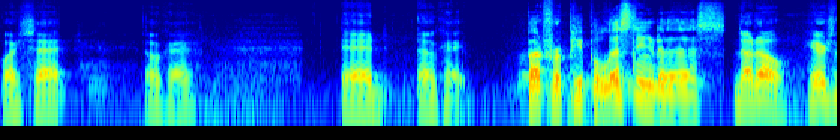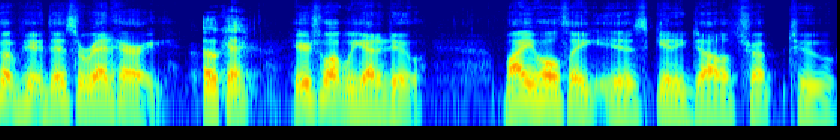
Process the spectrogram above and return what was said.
Watch that. Okay. And okay. But for people listening to this, No, no. Here's what. Here, this is a red herring. okay, Here's what we got to do. My whole thing is getting Donald Trump to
